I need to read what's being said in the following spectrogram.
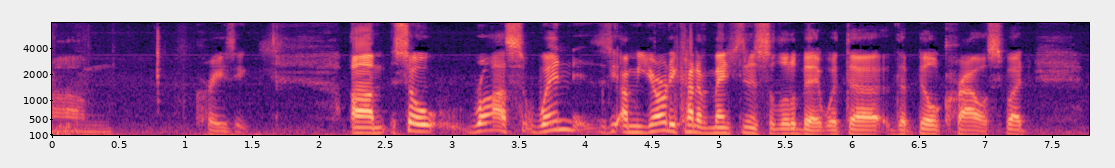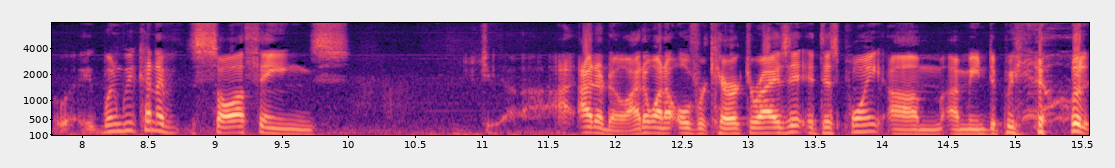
Um, crazy. Um, so Ross, when I mean, you already kind of mentioned this a little bit with the the Bill Kraus, but when we kind of saw things I, I don't know. I don't want to overcharacterize it at this point. Um, I mean, to, you know,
